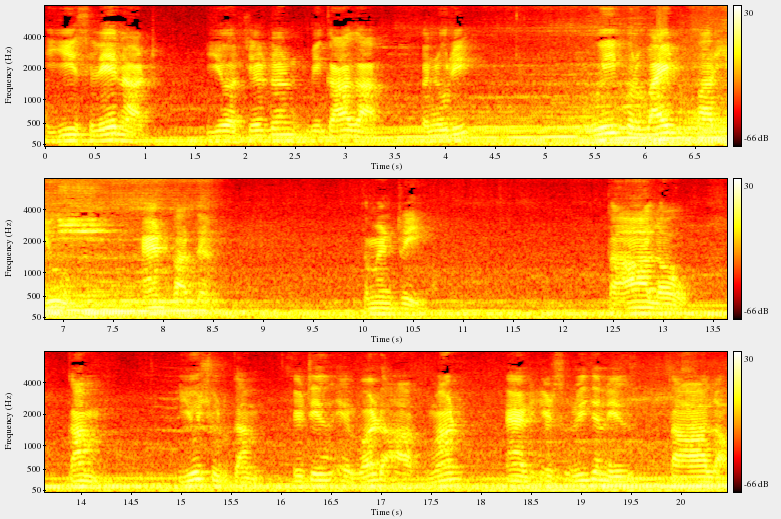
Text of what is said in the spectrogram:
ye slay not your children because of penury. We provide for you and for them. Commentary Ta'alaw, come, you should come. It is a word of command and its origin is Ta'ala,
